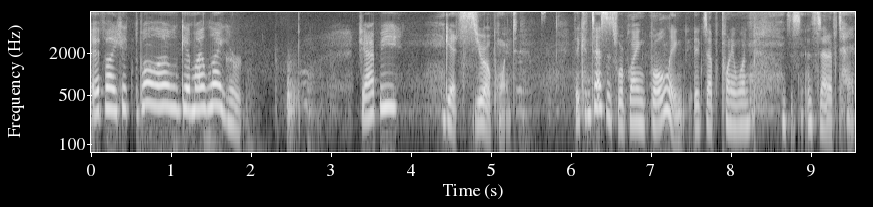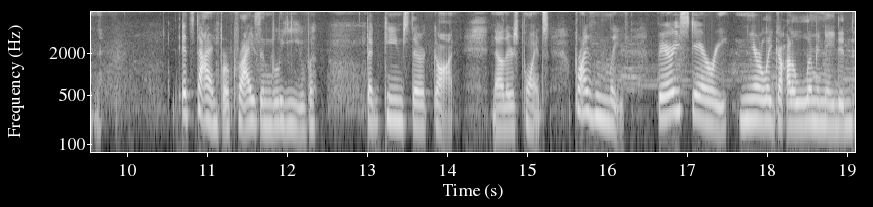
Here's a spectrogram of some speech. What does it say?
If I kick the ball, I will get my leg hurt. Jappy gets 0 point. The contestants were playing bowling, except 21 instead of 10. It's time for prize and leave. The teams, they're gone. Now there's points. Prize and leave. Very scary. Nearly got eliminated.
